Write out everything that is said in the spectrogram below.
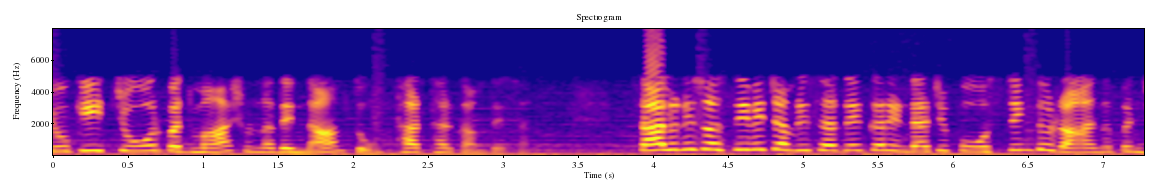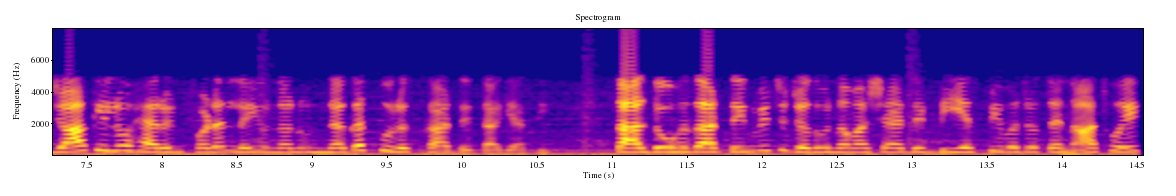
ਕਿਉਂਕਿ ਚੋਰ ਬਦਮਾਸ਼ ਉਹਨਾਂ ਦੇ ਨਾਮ ਤੋਂ ਥਰ-ਥਰ ਕੰਬਦੇ ਸਨ। ਸਾਲ 1980 ਵਿੱਚ ਅੰਮ੍ਰਿਤਸਰ ਦੇ ਕਰਿੰਡਾ 'ਚ ਪੋਸਟਿੰਗ ਦੌਰਾਨ 50 ਕਿਲੋ ਹੈਰੋਇਨ ਫੜਨ ਲਈ ਉਹਨਾਂ ਨੂੰ ਨਗਦ ਪੁਰਸਕਾਰ ਦਿੱਤਾ ਗਿਆ ਸੀ। ਸਾਲ 2003 ਵਿੱਚ ਜਦੋਂ ਨਵਾਂ ਸ਼ਹਿਰ ਦੇ ਡੀਐਸਪੀ ਵਜੋਂ ਤਾਇਨਾਤ ਹੋਏ,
